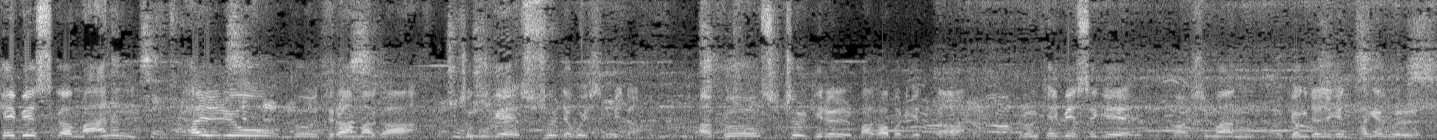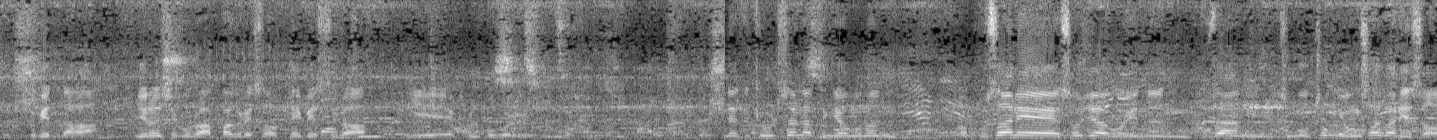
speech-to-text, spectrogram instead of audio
KBS가 많은 한류 그 드라마가 중국에 수출되고 있습니다. 아, 그 수출길을 막아버리겠다. 그런 KBS에게 어, 심한 어, 경제적인 타격을 주겠다. 이런 식으로 압박을 해서 KBS가 이에 굴복을 한 것입니다. 근데 특히 울산 같은 경우는 어, 부산에 소지하고 있는 부산 중국 총영사관에서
